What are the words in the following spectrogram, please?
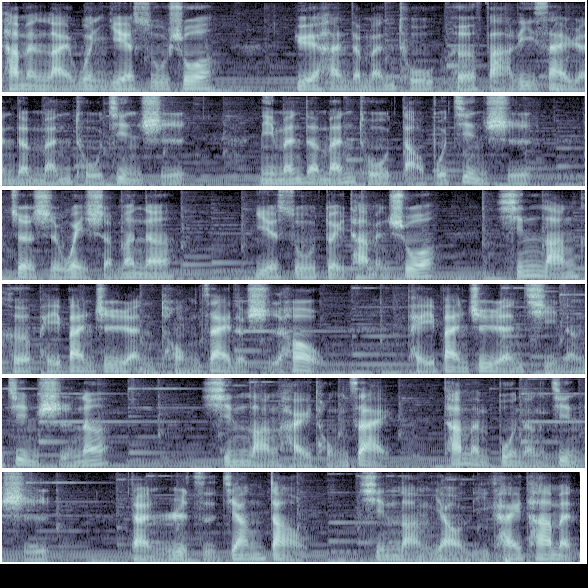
他们来问耶稣说：“约翰的门徒和法利赛人的门徒进食，你们的门徒倒不进食，这是为什么呢？”耶稣对他们说：“新郎和陪伴之人同在的时候，陪伴之人岂能进食呢？新郎还同在，他们不能进食。但日子将到，新郎要离开他们，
